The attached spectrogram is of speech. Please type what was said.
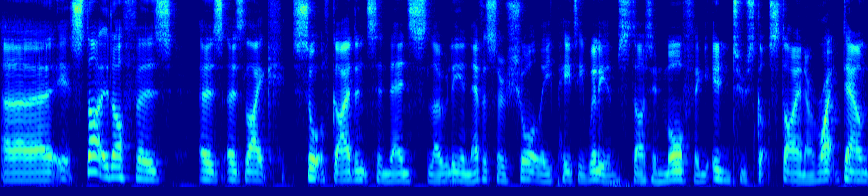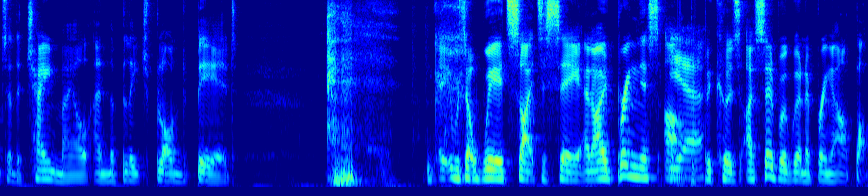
uh, it started off as as as like sort of guidance, and then slowly and ever so surely, P.T. Williams started morphing into Scott Steiner, right down to the chainmail and the bleach blonde beard. It was a weird sight to see, and I bring this up Yeah. because I said we are going to bring it up, but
